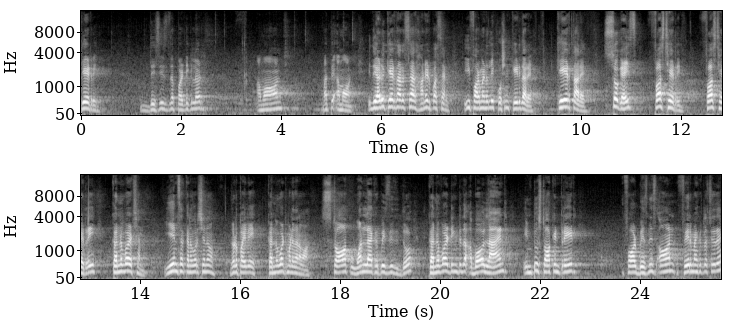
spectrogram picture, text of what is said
catering. This is the particular amount ಮತ್ತೆ ಅಮೌಂಟ್ ಇದು ಎರಡು ಕೇಳ್ತಾರೆ ಸರ್ ಹಂಡ್ರೆಡ್ ಪರ್ಸೆಂಟ್ ಈ ಫಾರ್ಮ್ಯಾಟಲ್ಲಿ ಕ್ವಶನ್ ಕೇಳಿದ್ದಾರೆ. ಕೇಳ್ತಾರೆ. ಸೊ ಗೈಸ್ ಫಸ್ಟ್ ಹೇಳ್ರಿ. ಫಸ್ಟ್ ಹೇಳ್ರಿ ಕನ್ವರ್ಷನ್ ಏನು ಸರ್ ಕನ್ವರ್ಷನು ನೋಡಪ್ಪ ಇಲ್ಲಿ ಕನ್ವರ್ಟ್ ಮಾಡಿದ ಸ್ಟಾಕ್ ಒನ್ ಲ್ಯಾಕ್ ರುಪೀಸ್ ಇದ್ದಿದ್ದು. Converting to the above land into stock in trade for business on fair market ಎಷ್ಟಿದೆ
